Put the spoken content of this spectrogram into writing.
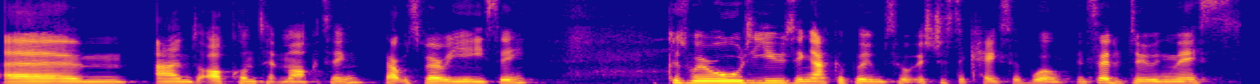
um, and our content marketing. That was very easy because we were already using Acaboom, so it was just a case of well, instead of doing this,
